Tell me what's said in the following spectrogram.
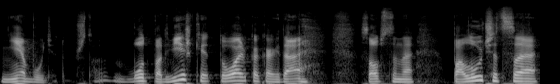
не будет. Что будут подвижки только когда, собственно, получится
